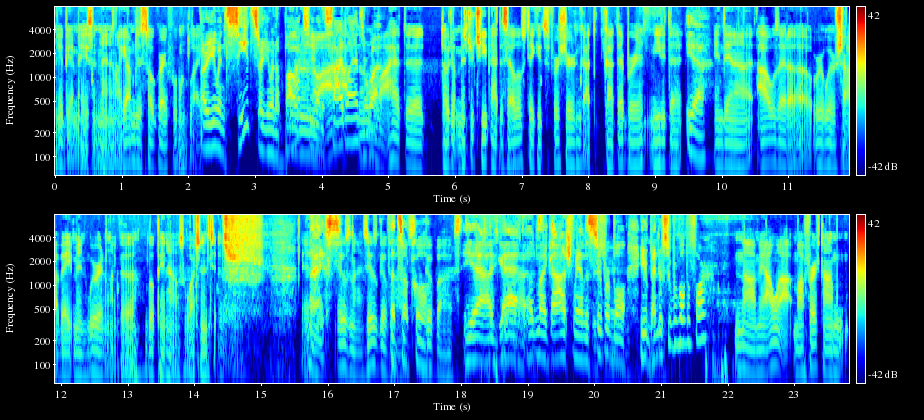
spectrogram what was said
it'd be amazing, man. Like I'm just so grateful. Like Are you in seats? Are you in a Oh, box? Are you on the I- sidelines I, or what? no, I had to. Told you, Mr. Cheap I had to sell those tickets for sure, and got got that bread. Needed that. Yeah. And then uh, I was at uh, we were Shaw Bateman. We were in like a little penthouse watching it. Yeah, Nice. It was nice. It was good. Vibes. That's so cool. Good vibes. yeah, I bet. Oh my gosh, man, the Super sure. Bowl. You've been to Super Bowl before? Nah, man. I went my first time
